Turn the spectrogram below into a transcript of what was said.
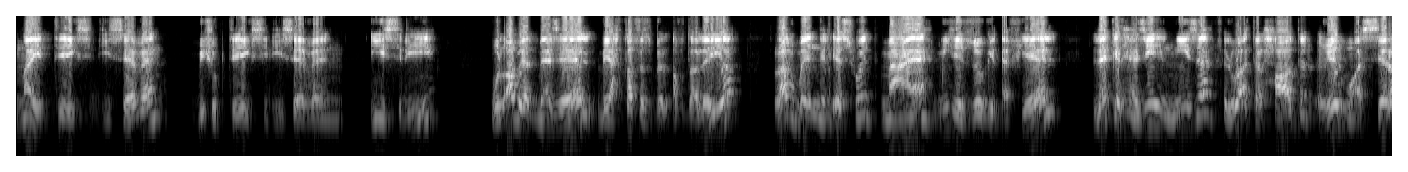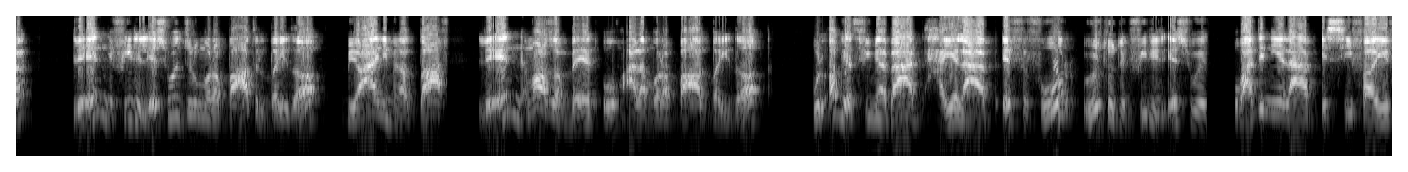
knight takes D 7 bishop takes D 7 E 3 والأبيض مازال بيحتفظ بالأفضلية رغم إن الأسود معاه ميزة زوج الأفيال لكن هذه الميزة في الوقت الحاضر غير مؤثرة لأن فيل الأسود ذو المربعات البيضاء بيعاني من الضعف لأن معظم بيادقه على مربعات بيضاء والأبيض فيما بعد هيلعب F 4 ويطرد الفيل الأسود وبعدين يلعب ال C 5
